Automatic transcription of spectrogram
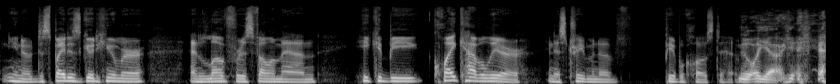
You know, despite his good humor and love for his fellow man, he could be quite cavalier in his treatment of people close to him. Oh yeah, yeah.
